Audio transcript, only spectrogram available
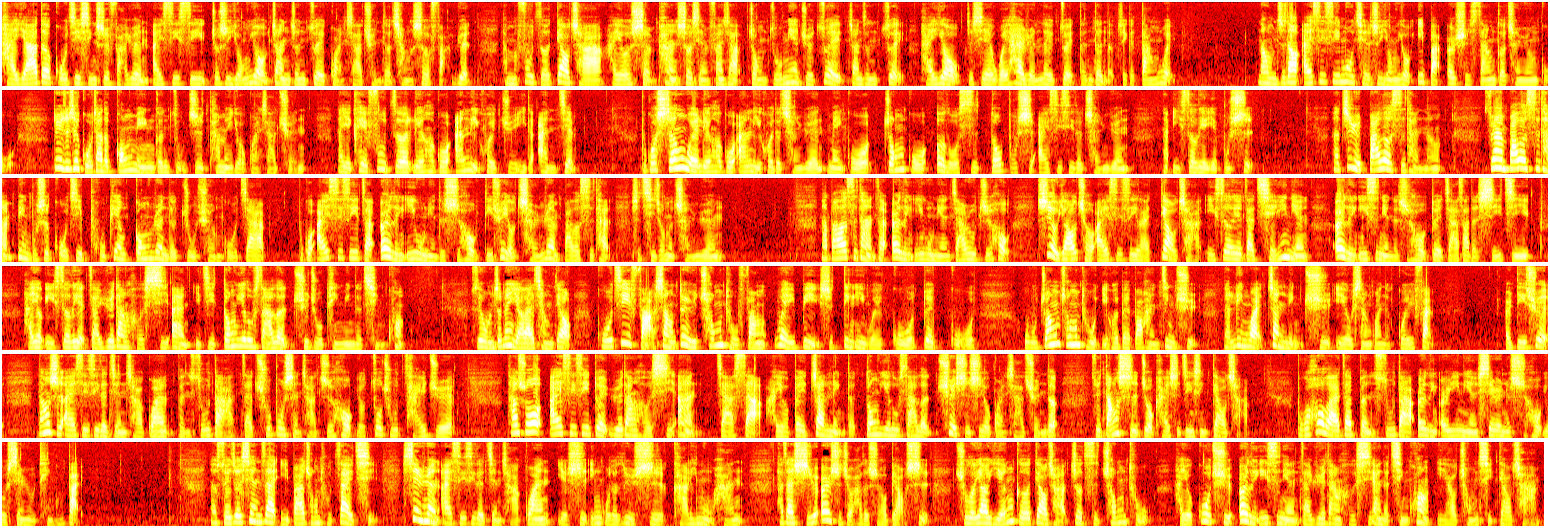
海牙的国际刑事法院 （ICC） 就是拥有战争罪管辖权的常设法院，他们负责调查还有审判涉嫌犯下种族灭绝罪、战争罪，还有这些危害人类罪等等的这个单位。那我们知道，ICC 目前是拥有一百二十三个成员国，对这些国家的公民跟组织，他们有管辖权，那也可以负责联合国安理会决议的案件。不过，身为联合国安理会的成员，美国、中国、俄罗斯都不是 ICC 的成员，那以色列也不是。那至于巴勒斯坦呢？虽然巴勒斯坦并不是国际普遍公认的主权国家。不过，ICC 在二零一五年的时候，的确有承认巴勒斯坦是其中的成员。那巴勒斯坦在二零一五年加入之后，是有要求 ICC 来调查以色列在前一年二零一四年的时候对加萨的袭击，还有以色列在约旦河西岸以及东耶路撒冷驱逐平民的情况。所以，我们这边也要来强调，国际法上对于冲突方未必是定义为国对国。武装冲突也会被包含进去。那另外，占领区也有相关的规范。而的确，当时 ICC 的检察官本苏达在初步审查之后，有做出裁决。他说，ICC 对约旦河西岸、加萨还有被占领的东耶路撒冷确实是有管辖权的，所以当时就开始进行调查。不过后来，在本苏达二零二一年卸任的时候，又陷入停摆。那随着现在以巴冲突再起，现任 ICC 的检察官也是英国的律师卡里姆韩，他在十月二十九号的时候表示，除了要严格调查这次冲突，还有过去二零一四年在约旦河西岸的情况，也要重启调查。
